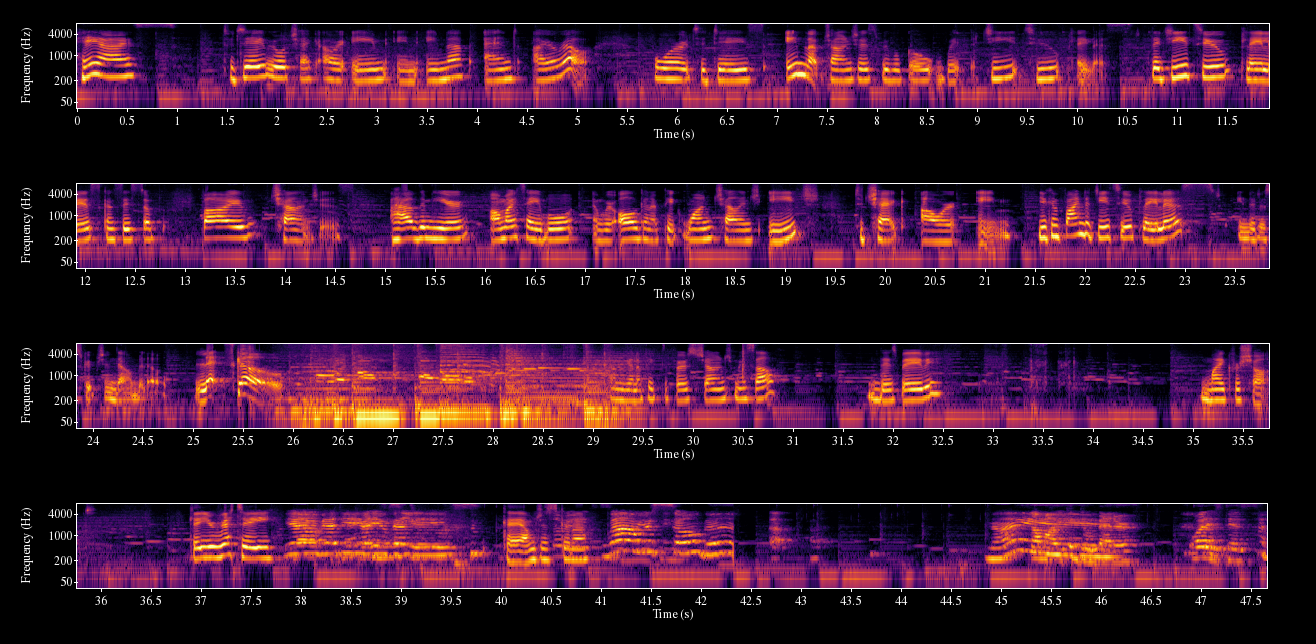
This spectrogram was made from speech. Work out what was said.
Hey guys! Today we will check our aim in AimLab and IRL. For today's AimLab challenges, we will go with the G2 playlist. The G2 playlist consists of five challenges. I have them here on my table and we're all gonna pick one challenge each to check our aim. You can find the G2 playlist in the description down below. Let's go! Gonna pick the first challenge myself. This baby. Micro shot. Okay, you ready? Yeah, I'm ready, ready, ready. Okay, I'm just gonna... Wow, you're so good. Uh, uh. Nice. Come on, you can do better. What is this?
